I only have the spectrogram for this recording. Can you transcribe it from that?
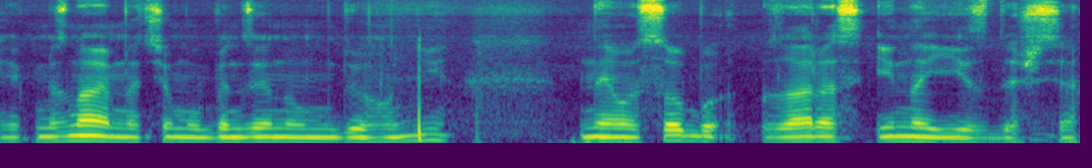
як ми знаємо, на цьому бензиновому двигуні не особо зараз і наїздишся.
